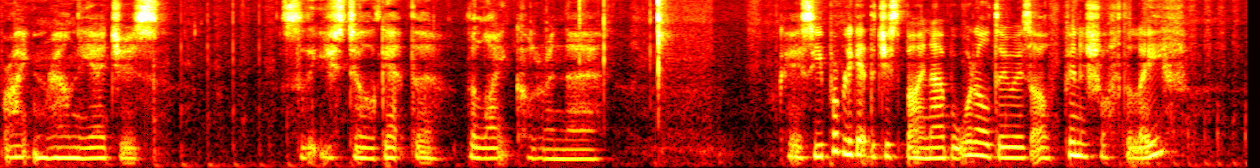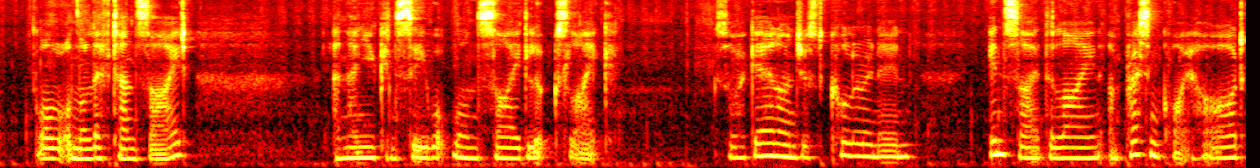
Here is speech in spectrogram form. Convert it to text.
brighten around the edges so that you still get the, the light colour in there. Okay, so you probably get the gist by now, but what I'll do is I'll finish off the leaf, or on the left-hand side, and then you can see what one side looks like. So again, I'm just colouring in inside the line. I'm pressing quite hard.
